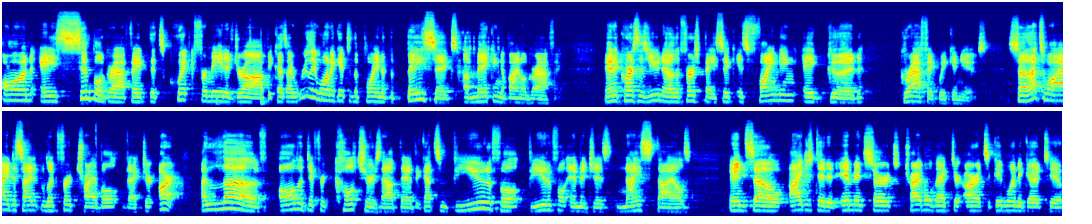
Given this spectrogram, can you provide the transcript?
on a simple graphic that's quick for me to draw because I really want to get to the point of the basics of making a vinyl graphic. And of course, as you know, the first basic is finding a good graphic we can use. So that's why I decided to look for tribal vector art. I love all the different cultures out there that got some beautiful, beautiful images, nice styles. And so I just did an image search. Tribal vector art's a good one to go to.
